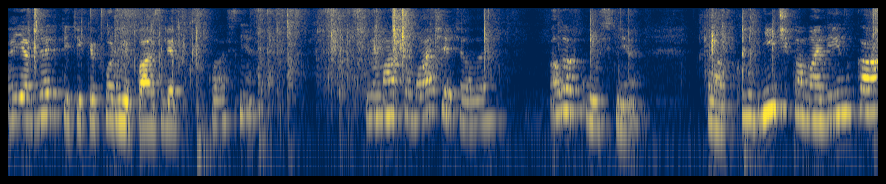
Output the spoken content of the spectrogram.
Як жельки, тільки в формі пазлів. Класні. Нема що бачить, але, але вкусні. Так, клубничка, малинка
